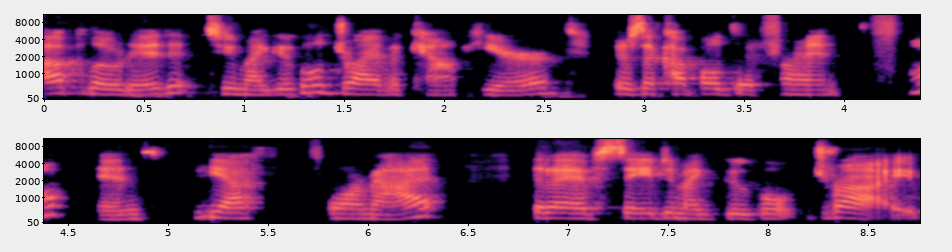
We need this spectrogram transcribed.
uploaded to my Google Drive account here. There's a couple different options, PDF format that I have saved in my Google Drive.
